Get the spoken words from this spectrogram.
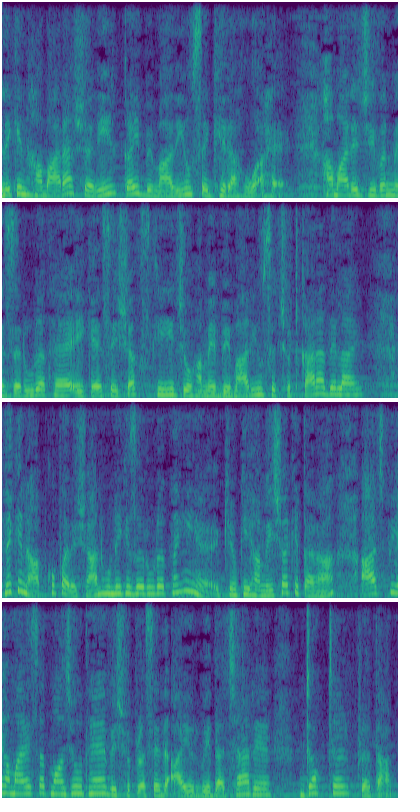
लेकिन हमारा शरीर कई बीमारियों से घिरा हुआ है। हमारे जीवन में ज़रूरत है एक ऐसे शख्स की जो हमें बीमारियों से छुटकारा दिलाए। लेकिन आपको परेशान होने की ज़रूरत नहीं है, क्योंकि हमेशा की तरह आज भी हमारे साथ मौजूद हैं विश्व प्रसिद्ध आयुर्वेदाचार्य डॉक्टर प्रताप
